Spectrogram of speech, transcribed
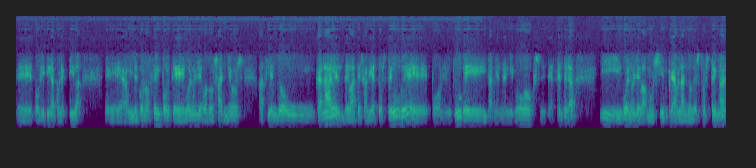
eh, política colectiva. Eh, a mí me conocen porque, bueno, llevo dos años haciendo un canal, el Debates Abiertos TV, eh, por YouTube y también en iVoox, etcétera, y bueno, llevamos siempre hablando de estos temas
